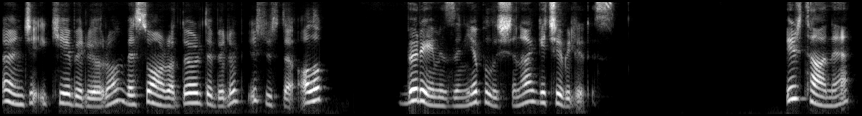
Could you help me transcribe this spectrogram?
önce ikiye bölüyorum ve sonra dörde bölüp üst üste alıp böreğimizin yapılışına geçebiliriz. Bir tane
